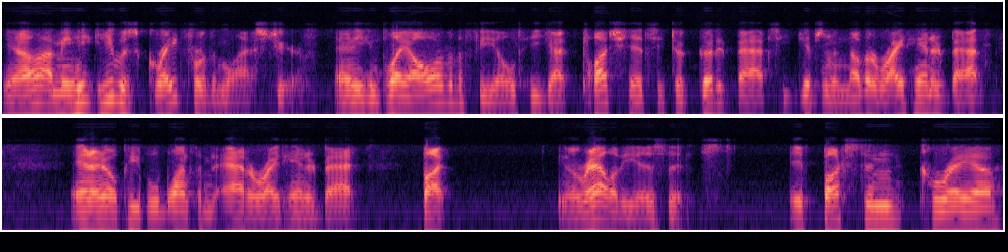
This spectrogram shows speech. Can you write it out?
You know, I mean, he he was great for them last year, and he can play all over the field. He got clutch hits. He took good at bats. He gives them another right-handed bat, and I know people want them to add a right-handed bat, but you know, the reality is that if Buxton, Correa,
